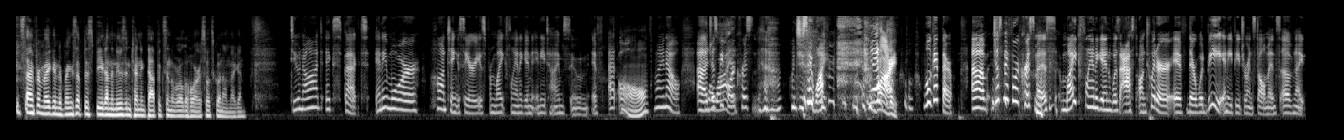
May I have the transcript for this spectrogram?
It's time for Meagan to bring us up to speed on the news and trending topics in the world of horror. So what's going on, Meagan? Do not expect any more haunting series from Mike Flanagan anytime soon, if at all. Oh, I know. Uh, Well, just before why? Chris, would you say why? Yeah. why? We'll get there. Um, just before Christmas, Mike Flanagan was asked on Twitter if there would be any future installments of night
